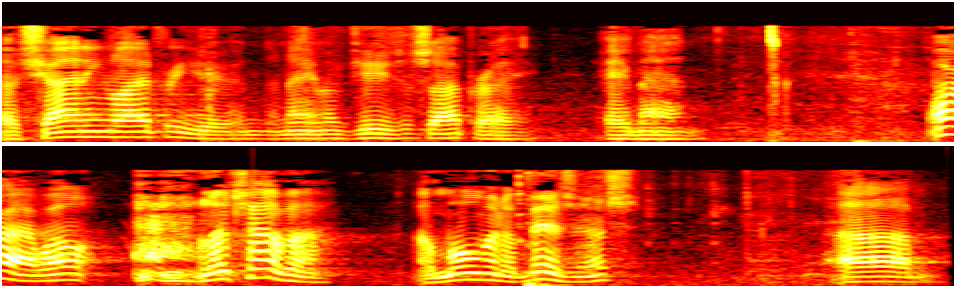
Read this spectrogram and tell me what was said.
a shining light for you. In the name of Jesus I pray. Amen. All right, well, let's have a, a moment of business. Um,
